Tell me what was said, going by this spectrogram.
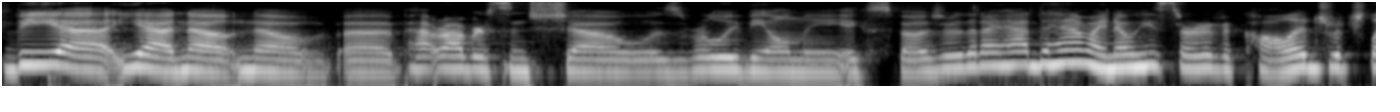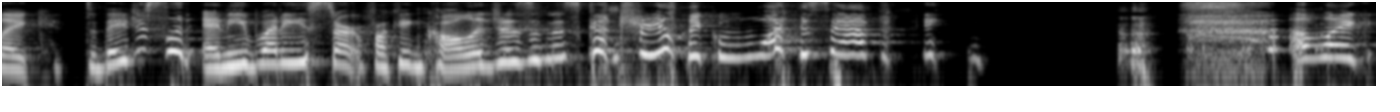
the uh yeah no no uh pat robertson's show was really the only exposure that i had to him. I know he started a college which like did they just let anybody start fucking colleges in this country? Like what is happening? I'm like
